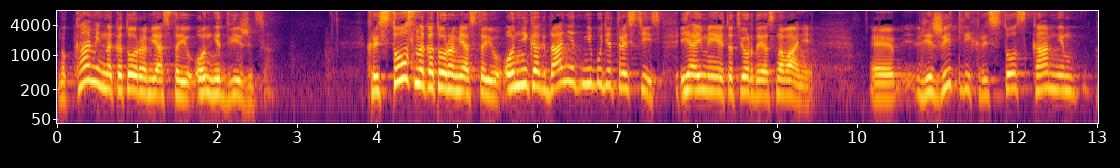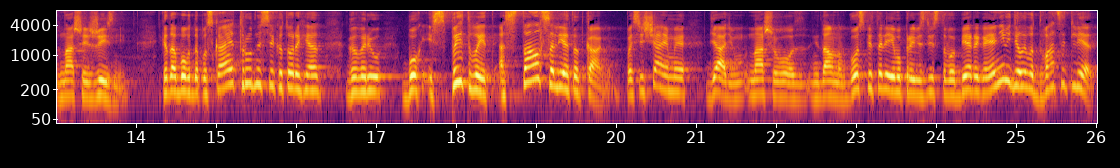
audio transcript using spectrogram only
Но камень, на котором я стою, он не движется. Христос, на котором я стою, он никогда не, не будет трястись. И я имею это твердое основание. Э, лежит ли Христос камнем в нашей жизни? Когда Бог допускает трудности, о которых я говорю, Бог испытывает, остался ли этот камень. Посещаем мы дядю нашего недавно в госпитале, его привезли с того берега, я не видел его 20 лет,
